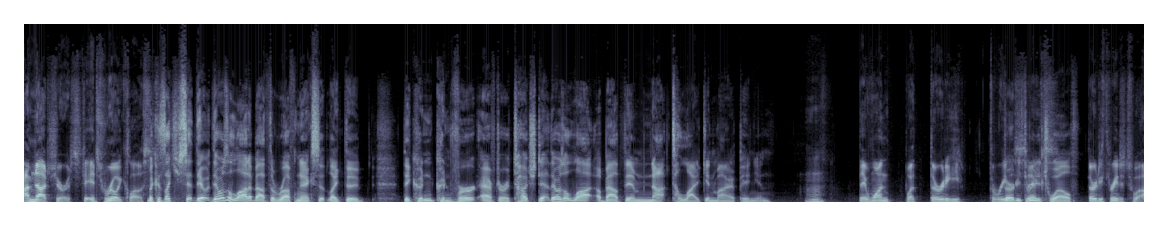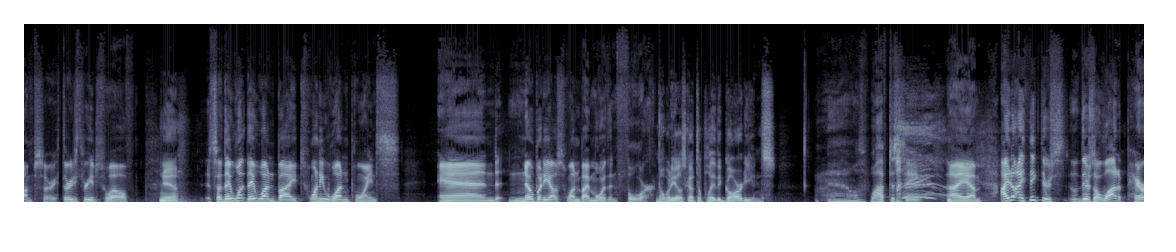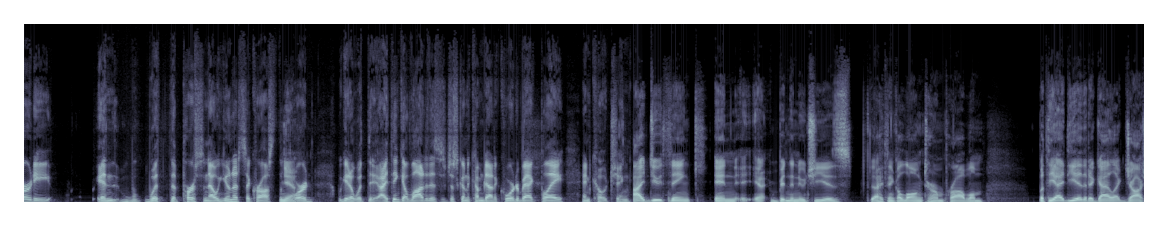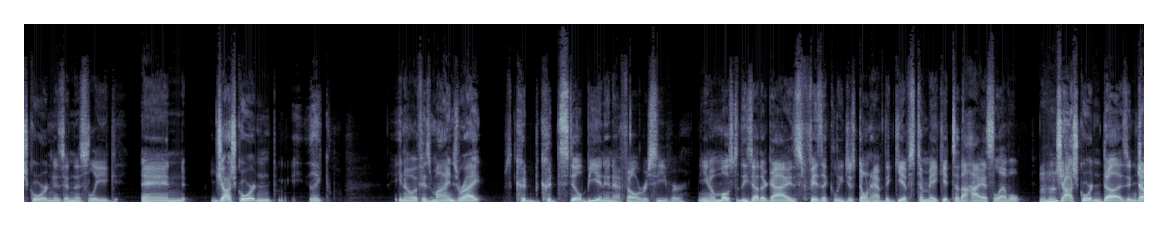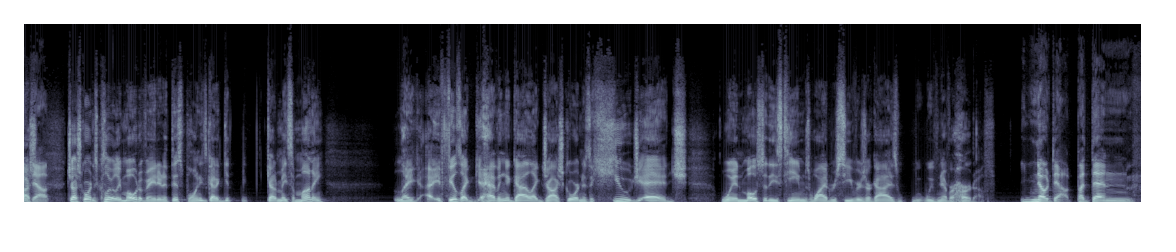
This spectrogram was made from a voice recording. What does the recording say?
I'm not sure. It's it's really close. Because, like you said, there, there was a lot about the Roughnecks that, like the they couldn't convert after a touchdown. There was a lot about them not to like, in my opinion. Hmm. they won what 33 Thirty-three to six? twelve. 33 to 12. I'm sorry, 33 to 12. Yeah, So they won. They won by 21 points, and nobody else won by more than four. nobody else got to play the Guardians. Yeah, we'll, we'll have to see. I um, I, I think there's there's a lot of parity in with the personnel units across the Yeah. board. You know, with the, I think a lot of this is just going to come down to quarterback play and coaching. I do think, and uh, Ben DiNucci is, I think, a long term problem. But the idea that a guy like Josh Gordon is in this league, and Josh Gordon, like, you know, if his mind's right, could could still be an NFL receiver. You know, most of these other guys physically just don't have the gifts to make it to the highest level. Mhm. Josh Gordon does, and No Josh doubt. Josh Gordon's clearly motivated at this point. He's got to get got to make some money. Like it feels like having a guy like Josh Gordon is a huge edge when most of these teams wide receivers are guys we've never heard of. No doubt. But then,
